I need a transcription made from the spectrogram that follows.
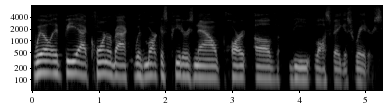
will it be at cornerback with Marcus Peters now part of the Las Vegas Raiders?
